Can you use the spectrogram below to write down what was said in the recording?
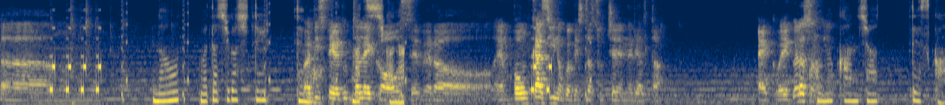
Ehm, なお私が知っているでも poi ti spiega tutte le 待つしかない cose, però è un po' un casino quello che sta succedendo in realtà. Ecco, e quello こ sono の io. 患者ですか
